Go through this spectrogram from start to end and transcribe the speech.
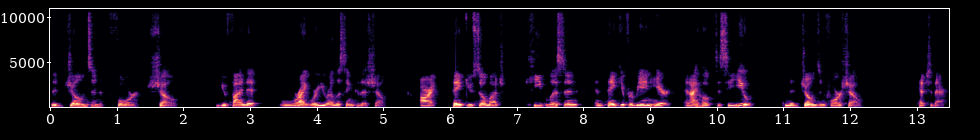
the Jonesin' For Show. You can find it right where you are listening to this show. All right, thank you so much. Keep listening, and thank you for being here. And I hope to see you in the Jonesin' For Show. Catch you there.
